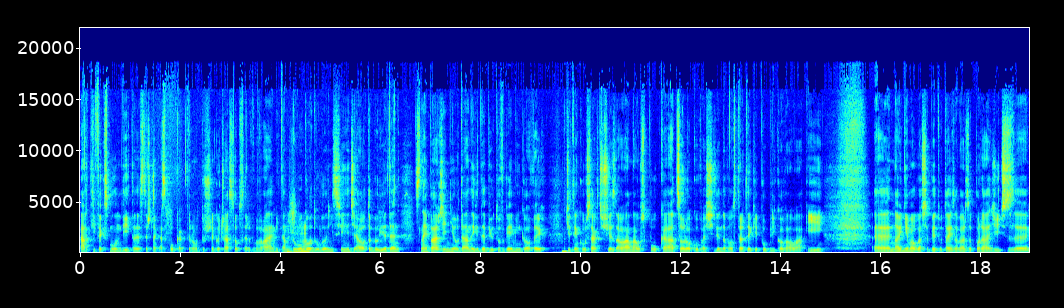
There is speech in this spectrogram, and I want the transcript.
Artifex Mundi. To jest też taka spółka, którą od dłuższego czasu obserwowałem i tam mhm. długo, długo nic się nie działo. To był jeden z najbardziej nieudanych debiutów gamingowych gdzie ten kurs akcji się załamał, spółka co roku właściwie nową strategię publikowała i e, no i nie mogła sobie tutaj za bardzo poradzić z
